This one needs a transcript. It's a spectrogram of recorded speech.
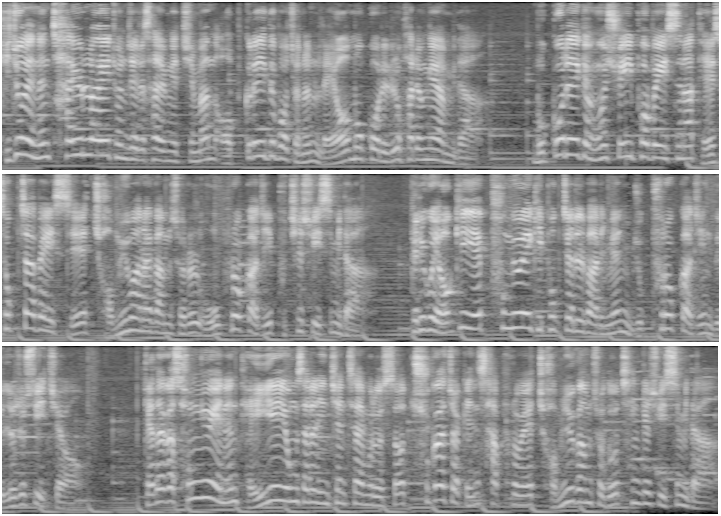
기존에는 차율라의 존재를 사용했지만 업그레이드 버전은 레어 목걸이를 활용해야 합니다. 목걸이의 경우 쉐이퍼 베이스나 대속자 베이스에 점유 완화 감소를 5%까지 붙일 수 있습니다. 그리고 여기에 풍요의 기폭제를 바르면 6%까지 늘려줄 수 있죠. 게다가 석류에는 데이의 용사를 인챈트함으로써 추가적인 4%의 점유 감소도 챙길 수 있습니다.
